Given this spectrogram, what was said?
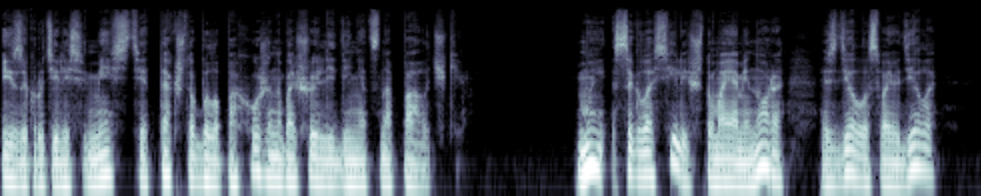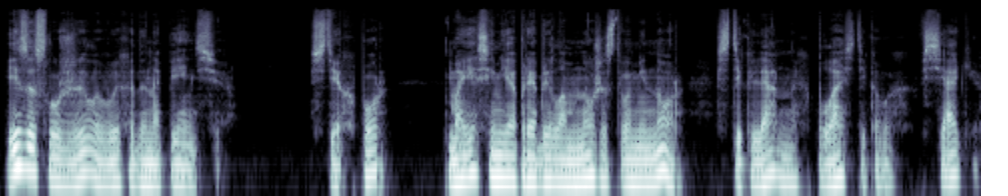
и закрутились вместе так, что было похоже на большой леденец на палочке. Мы согласились, что моя минора сделала свое дело и заслужила выхода на пенсию. С тех пор моя семья приобрела множество минор, стеклянных, пластиковых, всяких,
